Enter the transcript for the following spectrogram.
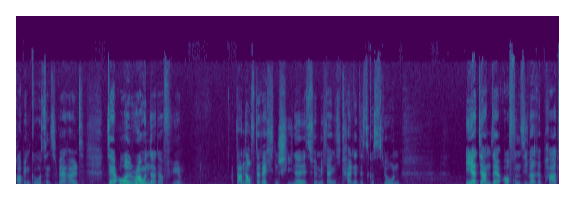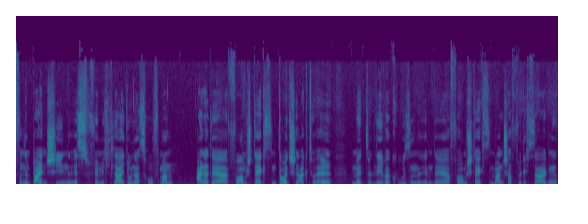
Robin Gosens wäre halt der Allrounder dafür. Dann auf der rechten Schiene ist für mich eigentlich keine Diskussion Eher dann der offensivere Part von den beiden Schienen ist für mich klar Jonas Hofmann, einer der formstärksten Deutschen aktuell mit Leverkusen in der formstärksten Mannschaft, würde ich sagen.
